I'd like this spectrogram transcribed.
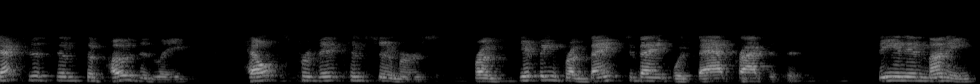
ChexSystems supposedly helps prevent consumers from skipping from bank to bank with bad practices. CNN Money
